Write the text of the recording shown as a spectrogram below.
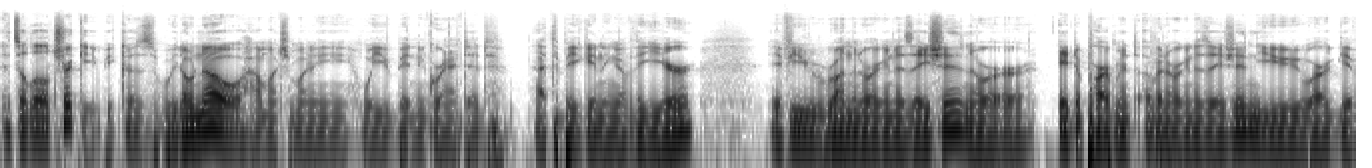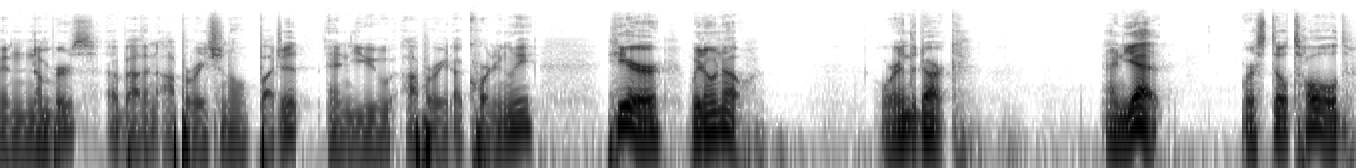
it's a little tricky because we don't know how much money we've been granted at the beginning of the year. If you run an organization or a department of an organization, you are given numbers about an operational budget and you operate accordingly. Here, we don't know. We're in the dark. And yet, we're still told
